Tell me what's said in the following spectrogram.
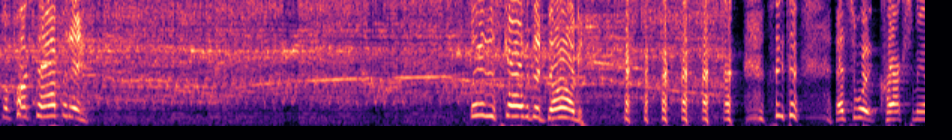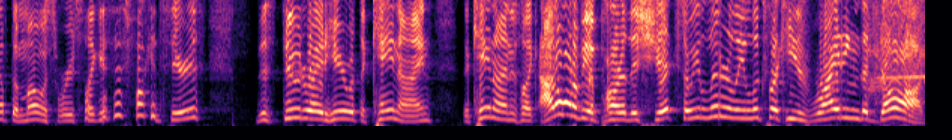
The fuck's happening? Look at this guy with the dog. That's what cracks me up the most. Where it's like, is this fucking serious? This dude right here with the canine, the canine is like, I don't want to be a part of this shit. So he literally looks like he's riding the dog.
